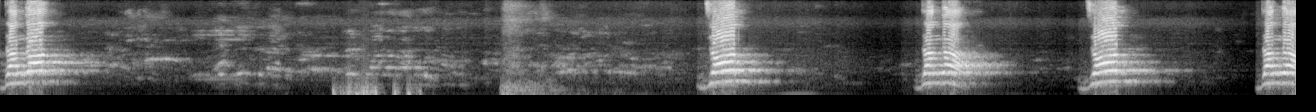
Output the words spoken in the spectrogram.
ডাঙ্গা জল ডাঙ্গা জল ডাঙ্গা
